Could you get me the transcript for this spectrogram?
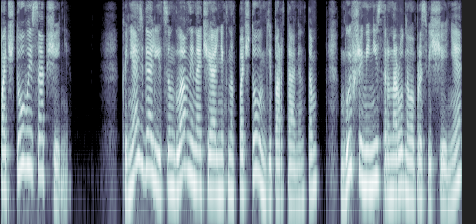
«Почтовые сообщения». Князь Голицын, главный начальник над почтовым департаментом, бывший министр народного просвещения,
